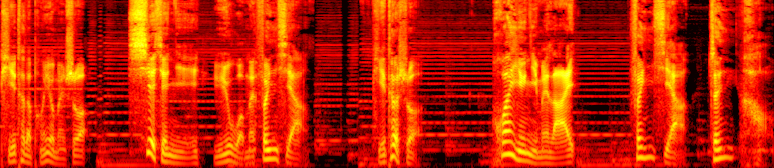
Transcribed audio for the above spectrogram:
皮特的朋友们说：“谢谢你与我们分享。”皮特说：“欢迎你们来，分享真好。”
